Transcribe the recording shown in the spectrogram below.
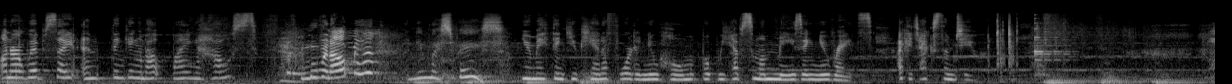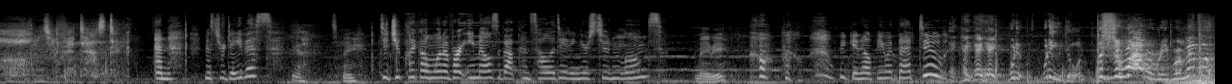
on our website and thinking about buying a house. You moving out, man? I need my space. You may think you can't afford a new home, but we have some amazing new rates. I could text them to you. Oh, those are fantastic. And Mr. Davis, Yeah, it's me. did you click on one of our emails about consolidating your student loans? Maybe. Oh, well, we can help you with that too. Hey, hey, hey, what, what are you doing? This is a robbery, remember?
